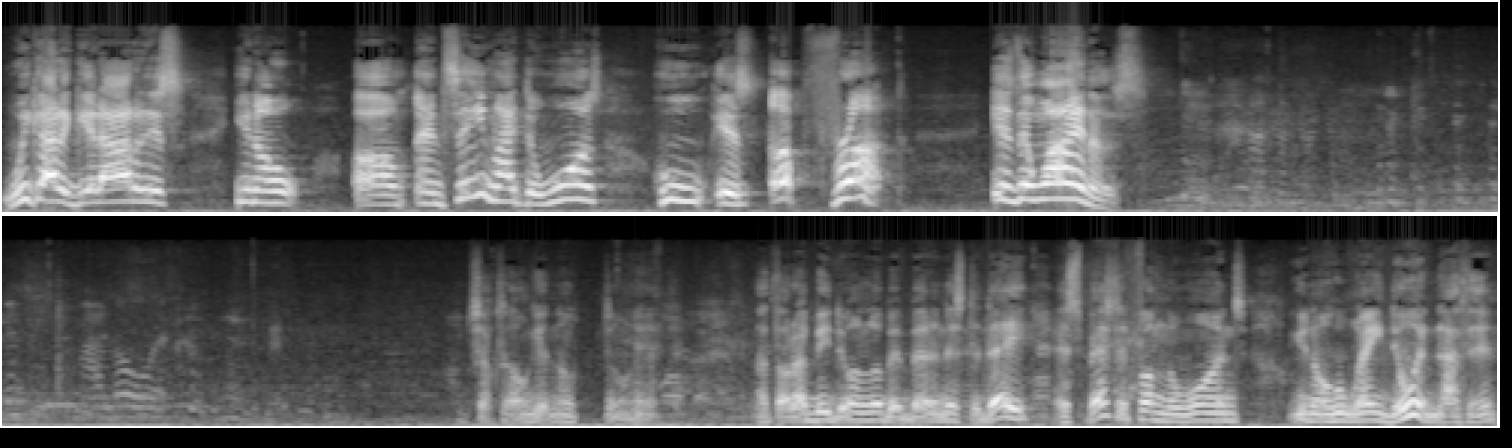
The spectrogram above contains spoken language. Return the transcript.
we got to get out of this, you know, um, and seem like the ones who is up front is the whiners. I don't get no doing that. I thought I'd be doing a little bit better than this today, especially from the ones, you know, who ain't doing nothing.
